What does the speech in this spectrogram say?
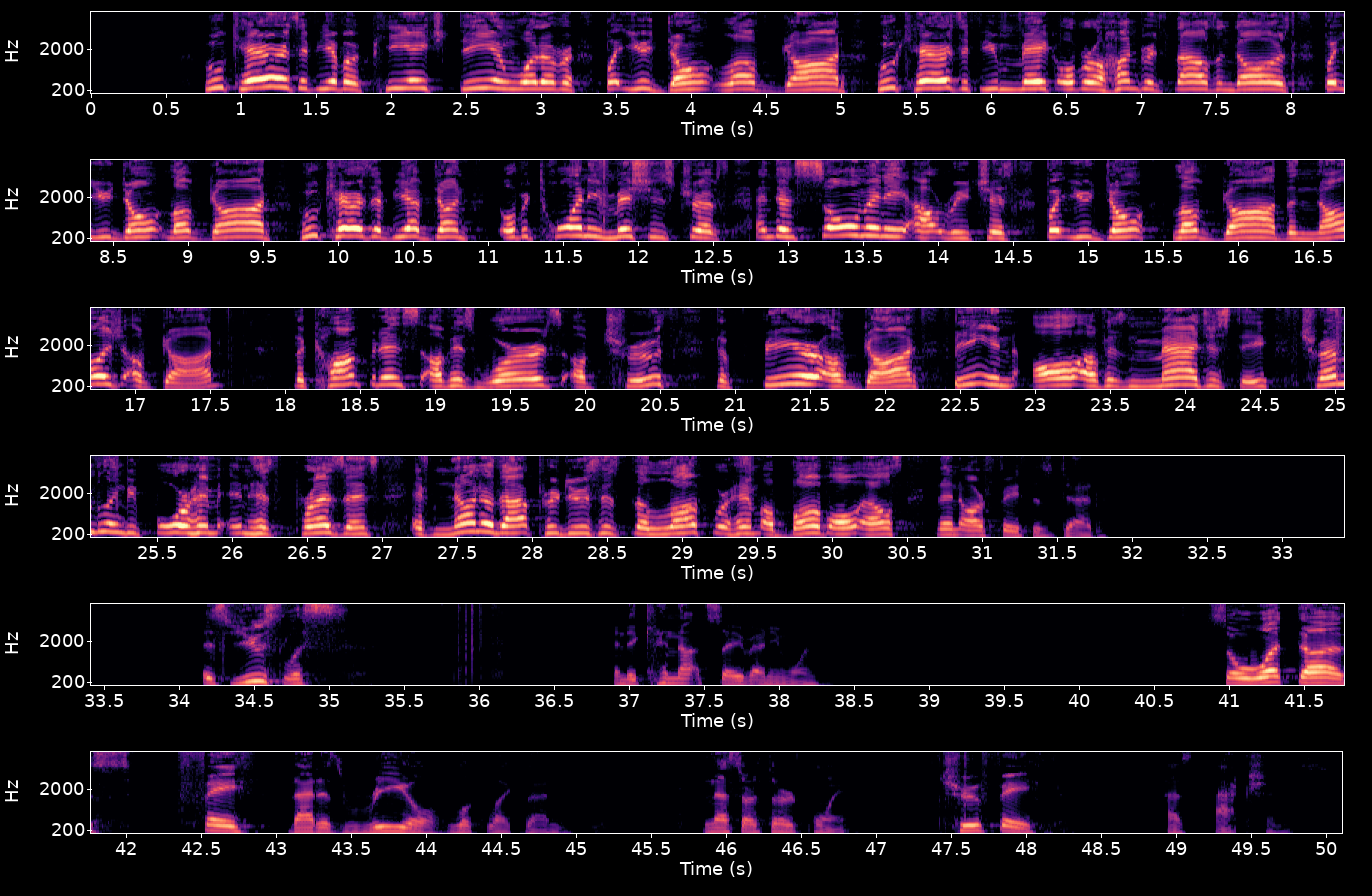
Who cares if you have a PhD in whatever, but you don't love God? Who cares if you make over $100,000, but you don't love God? Who cares if you have done over 20 missions trips and done so many outreaches, but you don't love God? The knowledge of God the confidence of his words of truth, the fear of God, being in awe of his majesty, trembling before him in his presence, if none of that produces the love for him above all else, then our faith is dead. It's useless, and it cannot save anyone. So, what does faith that is real look like then? And that's our third point. True faith has actions.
